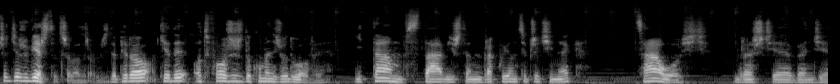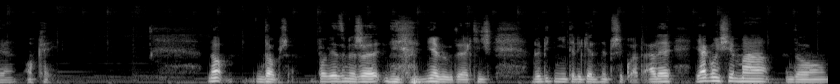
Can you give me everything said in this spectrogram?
Przecież wiesz, co trzeba zrobić. Dopiero kiedy otworzysz dokument źródłowy i tam wstawisz ten brakujący przecinek, całość wreszcie będzie ok. No, dobrze. Powiedzmy, że nie, nie, był to jakiś wybitnie inteligentny przykład, ale jak on się ma do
